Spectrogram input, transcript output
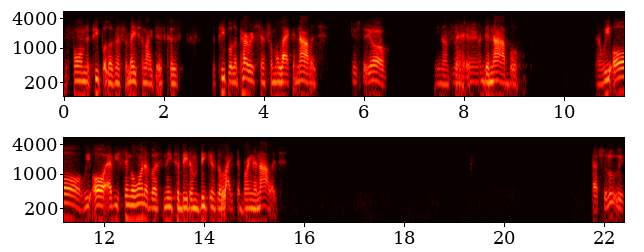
Inform the people of information like this because the people are perishing from a lack of knowledge. Yes, they are. You know what I'm You know saying? what I'm saying? It's undeniable. And we all, we all, every single one of us need to be them beacons of light to bring the knowledge. Absolutely.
